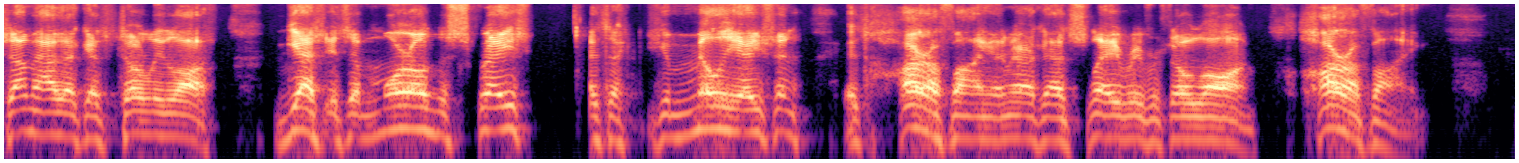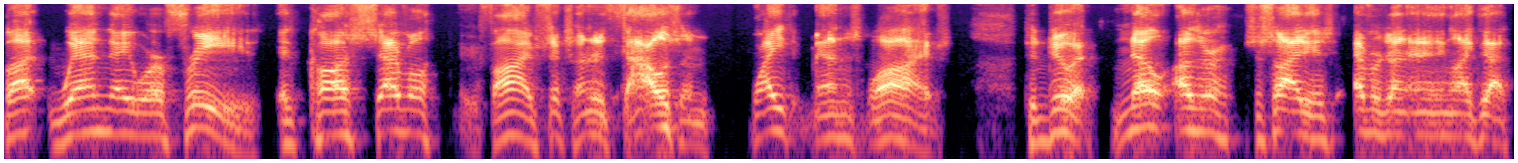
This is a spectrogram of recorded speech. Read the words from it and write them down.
somehow that gets totally lost. Yes, it's a moral disgrace. It's a humiliation. It's horrifying in America had slavery for so long. Horrifying. But when they were freed, it cost several, five, six hundred thousand white men's lives to do it. No other society has ever done anything like that.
